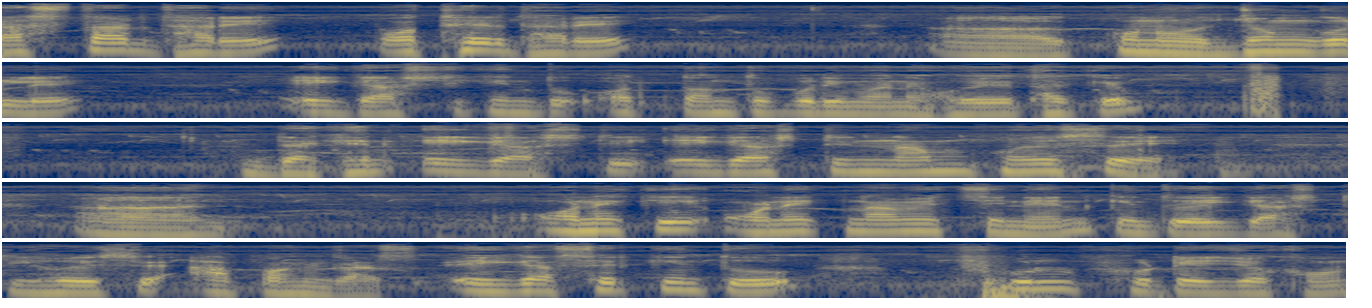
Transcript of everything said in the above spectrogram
রাস্তার ধারে, পথের ধারে কোনো জঙ্গলে এই গাছটি কিন্তু অত্যন্ত পরিমাণে হয়ে থাকে। দেখেন, এই গাছটি, এই গাছটির নাম হয়েছে অনেকেই অনেক নামে চেনেন, কিন্তু এই গাছটি হয়েছে আপাং গাছ। এই গাছের কিন্তু ফুল ফোটে যখন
